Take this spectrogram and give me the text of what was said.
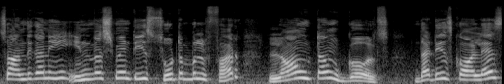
సో అందుకని investment is suitable for long term goals that is called as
